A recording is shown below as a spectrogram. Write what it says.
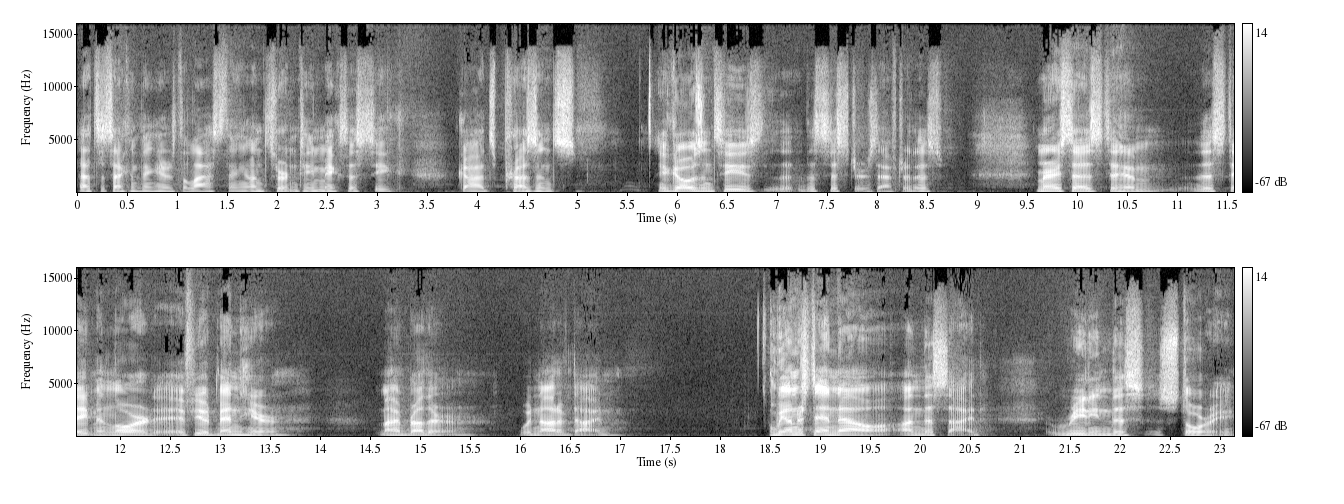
That's the second thing. Here's the last thing uncertainty makes us seek God's presence. He goes and sees the, the sisters after this. Mary says to him this statement Lord, if you had been here, my brother would not have died. We understand now on this side, reading this story,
